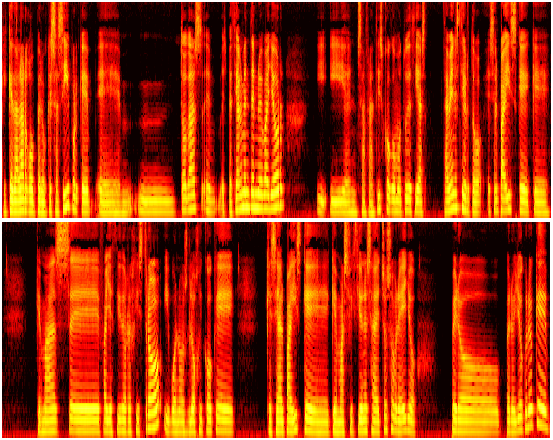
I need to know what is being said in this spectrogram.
que queda largo, pero que es así, porque eh, mm, todas, eh, especialmente en Nueva York y, en San Francisco, como tú decías, también es cierto, es el país que, que, más eh, fallecidos registró y bueno, es lógico que, sea el país que, más ficciones ha hecho sobre ello. Pero, pero yo creo que,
